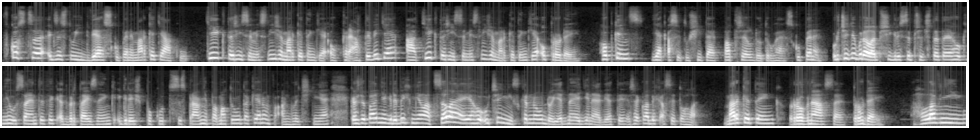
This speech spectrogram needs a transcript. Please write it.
V kostce existují dvě skupiny marketáků. Ti, kteří si myslí, že marketing je o kreativitě a ti, kteří si myslí, že marketing je o prodeji. Hopkins, jak asi tušíte, patřil do druhé skupiny. Určitě bude lepší, když si přečtete jeho knihu Scientific Advertising, i když pokud si správně pamatuju, tak jenom v angličtině. Každopádně, kdybych měla celé jeho učení schrnout do jedné jediné věty, řekla bych asi tohle. Marketing rovná se prodej. Hlavním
